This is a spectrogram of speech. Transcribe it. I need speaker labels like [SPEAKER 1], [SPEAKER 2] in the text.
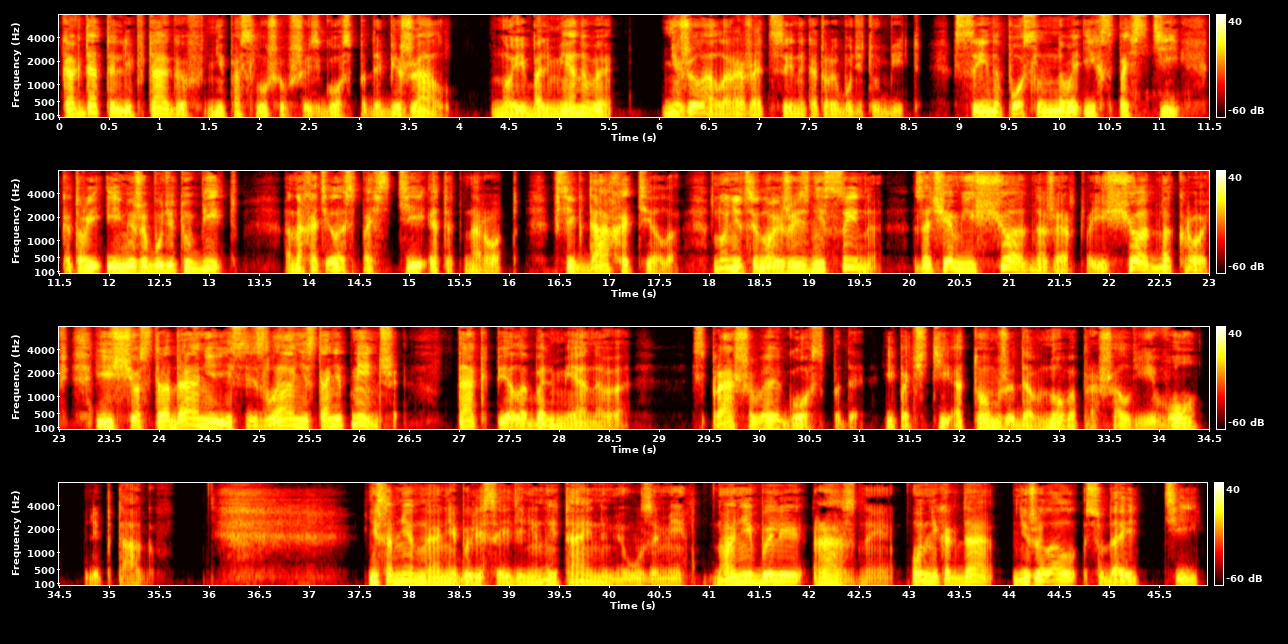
[SPEAKER 1] Когда-то Лептагов, не послушавшись Господа, бежал, но и Бальменова не желала рожать сына, который будет убит, сына, посланного их спасти, который ими же будет убит. Она хотела спасти этот народ, всегда хотела, но не ценой жизни сына. Зачем еще одна жертва, еще одна кровь, еще страдания, если зла не станет меньше? Так пела Бальменова, спрашивая Господа, и почти о том же давно вопрошал его Лептагов. Несомненно, они были соединены тайными узами, но они были разные. Он никогда не желал сюда идти,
